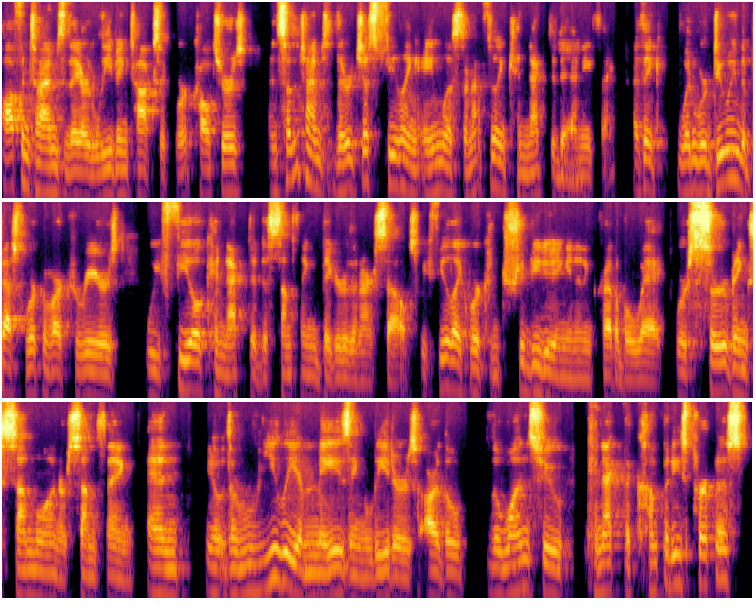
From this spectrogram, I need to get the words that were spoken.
oftentimes they are leaving toxic work cultures and sometimes they're just feeling aimless. They're not feeling connected to anything. I think when we're doing the best work of our careers we feel connected to something bigger than ourselves. We feel like we're contributing in an incredible way. We're serving someone or something. And you know the really amazing leaders are the the ones who connect the company's purpose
